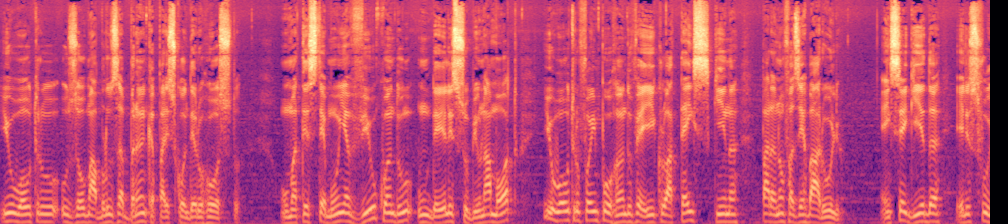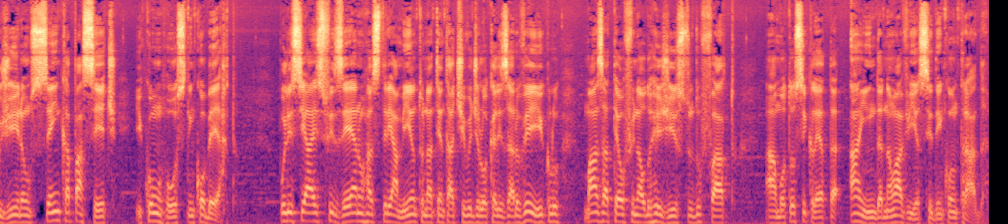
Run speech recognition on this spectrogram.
e o outro usou uma blusa branca para esconder o rosto. Uma testemunha viu quando um deles subiu na moto e o outro foi empurrando o veículo até a esquina para não fazer barulho. Em seguida, eles fugiram sem capacete e com o rosto encoberto. Policiais fizeram rastreamento na tentativa de localizar o veículo, mas até o final do registro do fato, a motocicleta ainda não havia sido encontrada.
